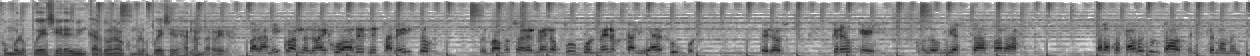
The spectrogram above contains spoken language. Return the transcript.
como lo puede ser Edwin Cardona o como lo puede ser Harlan Barrera. Para mí, cuando no hay jugadores de talento, pues vamos a ver menos fútbol, menos calidad de fútbol. Pero creo que Colombia está para, para sacar resultados en este momento.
